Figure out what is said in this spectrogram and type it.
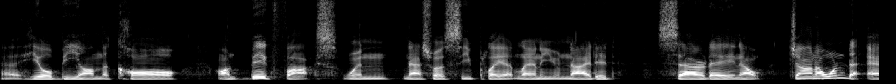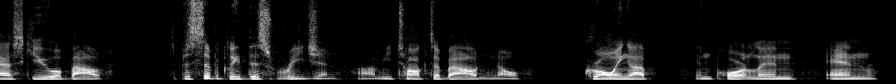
Uh, he'll be on the call on Big Fox when Nashville SC play Atlanta United Saturday. Now, John, I wanted to ask you about specifically this region. Um, you talked about, you know, growing up in Portland and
